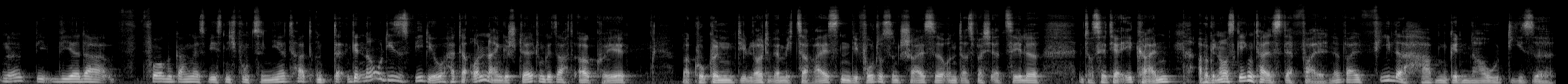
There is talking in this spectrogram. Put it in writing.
ne, wie, wie, er da vorgegangen ist, wie es nicht funktioniert hat. Und da, genau dieses Video hat er online gestellt und gesagt, okay, mal gucken, die Leute werden mich zerreißen, die Fotos sind scheiße und das, was ich erzähle, interessiert ja eh keinen. Aber genau das Gegenteil ist der Fall, ne? weil viele haben genau diese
